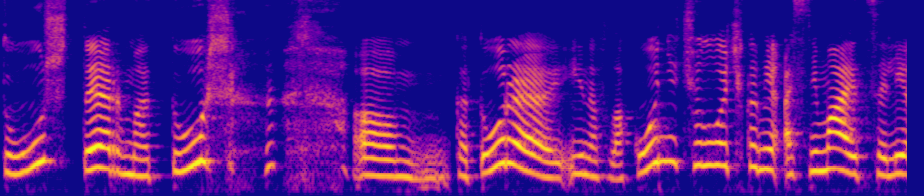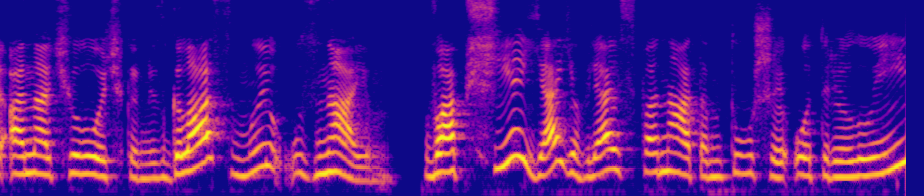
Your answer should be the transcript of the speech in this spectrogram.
тушь, термотушь, которая и на флаконе чулочками. А снимается ли она чулочками с глаз, мы узнаем. Вообще я являюсь фанатом туши от Релуи.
